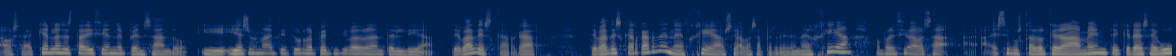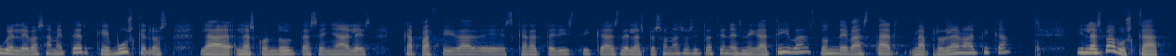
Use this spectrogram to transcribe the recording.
o sea, ¿quién las está diciendo y pensando? Y, y es una actitud repetitiva durante el día. Te va a descargar te va a descargar de energía, o sea, vas a perder energía, o por encima vas a, ese buscador que era la mente, que era ese Google, le vas a meter que busque los, las conductas, señales, capacidades, características de las personas o situaciones negativas, dónde va a estar la problemática, y las va a buscar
